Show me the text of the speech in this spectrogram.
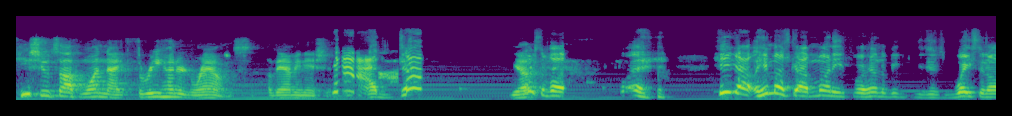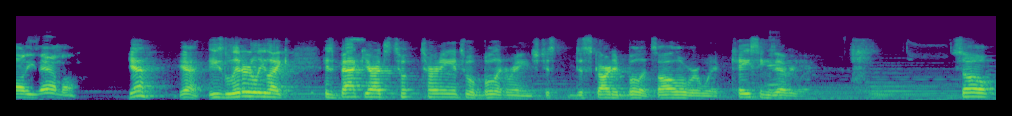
he shoots off one night 300 rounds of ammunition. God. Yep. First of all, he got he must got money for him to be just wasting all these ammo. Yeah, yeah. He's literally like his backyard's t- turning into a bullet range, just discarded bullets all over with casings everywhere. So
